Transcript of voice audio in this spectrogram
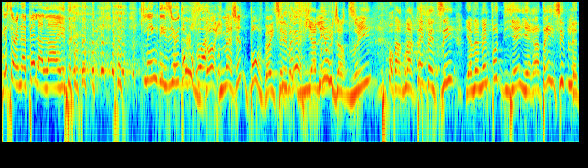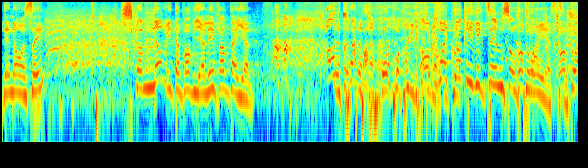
que c'est. Ouais, un appel à l'aide? Cligne des yeux deux Pauvre fois. gars, imagine, pauvre gars, il s'est fait violer aujourd'hui par Martin Petit. Il avait même pas de billet. Il est rentré ici pour le dénoncer. Je suis comme, non, il t'a pas violé, ferme ta gueule. On ne croit pas. On croit plus les victimes. On croit toutes les victimes sauf toi. Esti. Sauve-toi.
